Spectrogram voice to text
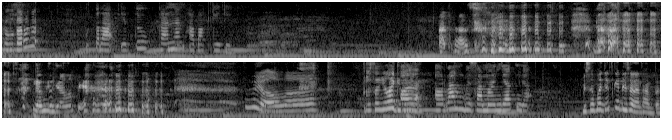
tahu utara nggak? Utara itu kanan apa kiri Atas. Gak menjawab ya. ya Allah. Terus tanya lagi, tanya Or- orang bisa manjat nggak Bisa manjat nggak di sana tante?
